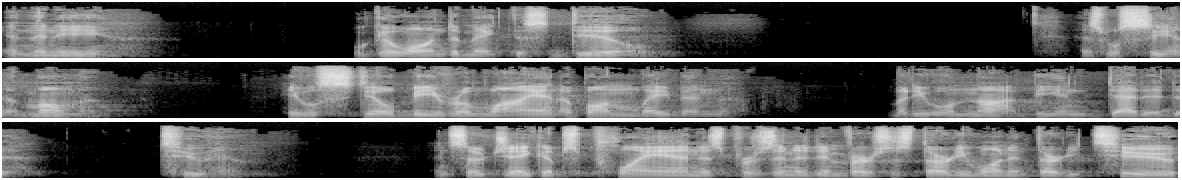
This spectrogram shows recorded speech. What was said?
And then he will go on to make this deal, as we'll see in a moment. He will still be reliant upon Laban, but he will not be indebted to him. And so Jacob's plan, as presented in verses 31 and 32,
